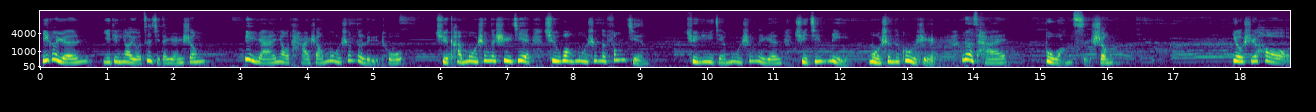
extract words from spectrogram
一个人一定要有自己的人生，必然要踏上陌生的旅途。去看陌生的世界，去望陌生的风景，去遇见陌生的人，去经历陌生的故事，那才不枉此生。有时候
